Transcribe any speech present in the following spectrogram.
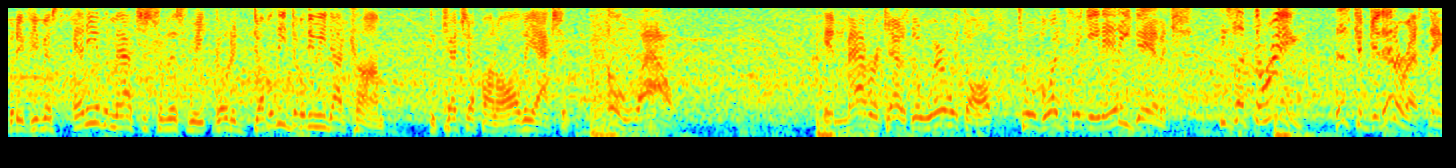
But if you missed any of the matches from this week, go to WWE.com to catch up on all the action. Oh, wow. And Maverick has the wherewithal to avoid taking any damage. He's left the ring. This could get interesting.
